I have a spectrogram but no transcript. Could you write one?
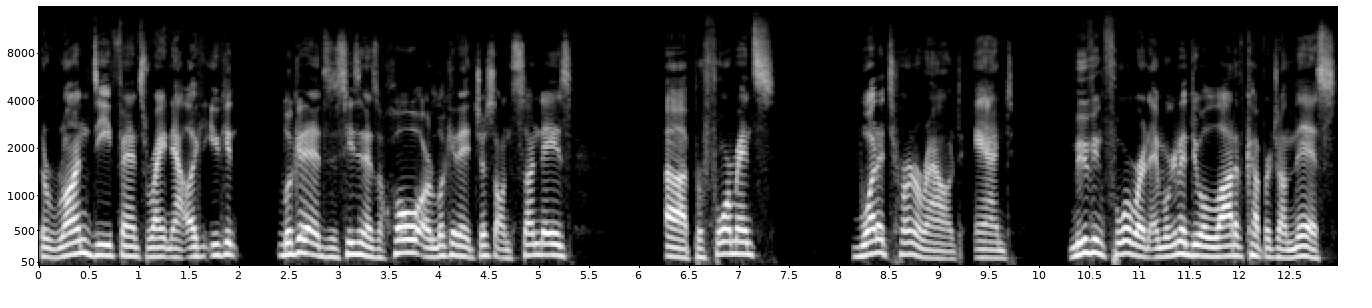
the run defense right now, like you can look at it as a season as a whole or look at it just on Sunday's uh, performance. What a turnaround. And moving forward, and we're going to do a lot of coverage on this,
